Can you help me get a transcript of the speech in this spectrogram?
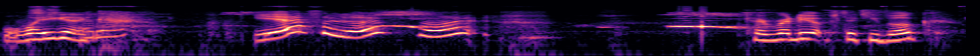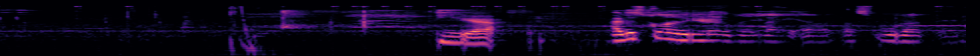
Well, what are you gonna? Hello? Yes, I know. Right. Okay, ready up, sticky bug. Yeah. I just got a little bit later. That's all I did.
